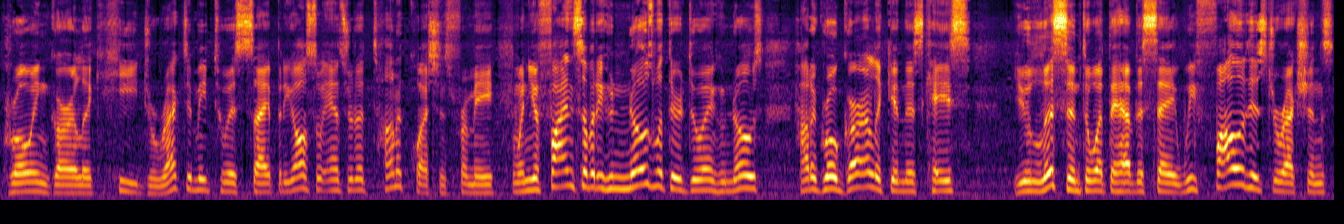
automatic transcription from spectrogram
growing garlic. He directed me to his site, but he also answered a ton of questions for me. When you find somebody who knows what they're doing, who knows how to grow garlic in this case, you listen to what they have to say. We followed his directions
